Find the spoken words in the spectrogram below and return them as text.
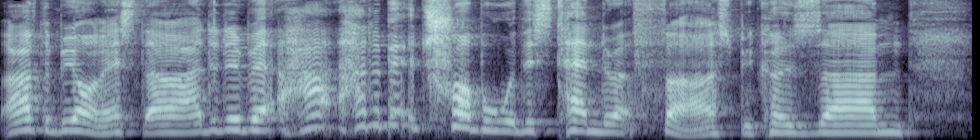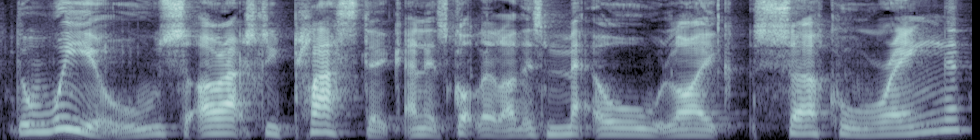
I have to be honest, uh, I did a bit ha had a bit of trouble with this tender at first because um, the wheels are actually plastic and it's got like this metal like circle ring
